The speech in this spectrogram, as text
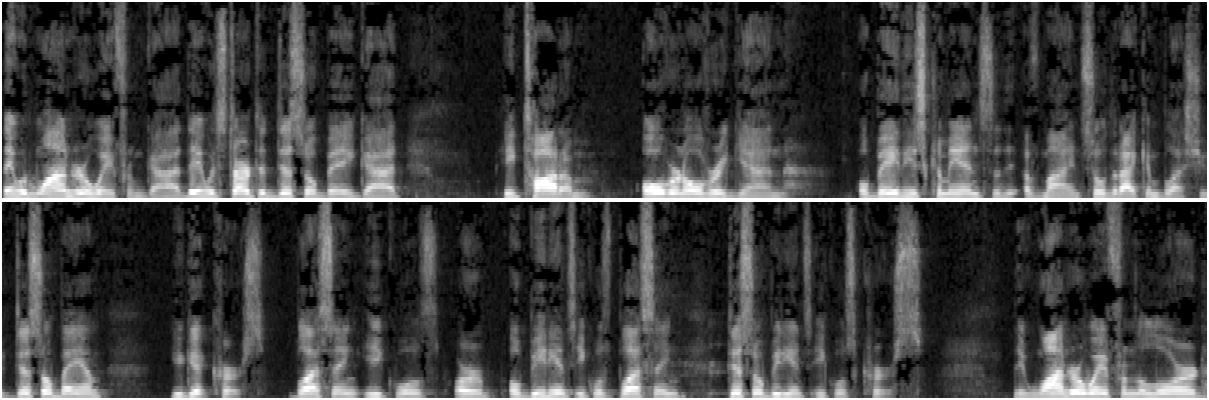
they would wander away from God, they would start to disobey God. He taught them over and over again obey these commands of mine so that I can bless you. Disobey them, you get curse. Blessing equals, or obedience equals blessing, disobedience equals curse. They wander away from the Lord,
